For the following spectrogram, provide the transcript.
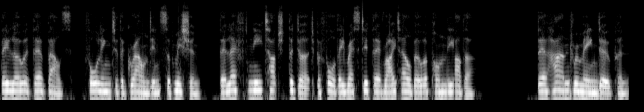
They lowered their bows, falling to the ground in submission, their left knee touched the dirt before they rested their right elbow upon the other. Their hand remained open,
